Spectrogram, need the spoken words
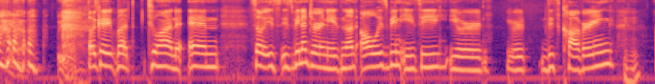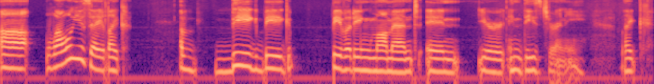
yeah. Okay, but Tuan, and so it's it's been a journey. It's not always been easy. You're you're discovering. Uh, what would you say, like a big, big pivoting moment in your in this journey? Like,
